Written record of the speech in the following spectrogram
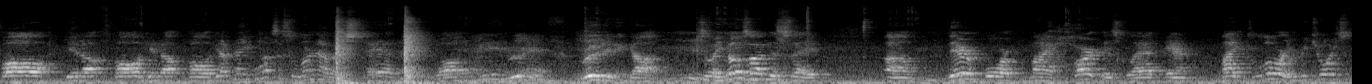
fall, get up, fall, get up, fall, get up. No, He wants us to learn how to stand and walk, yeah. rooted, rooted in God. So he goes on to say, um, Therefore, my heart is glad and my glory rejoices.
